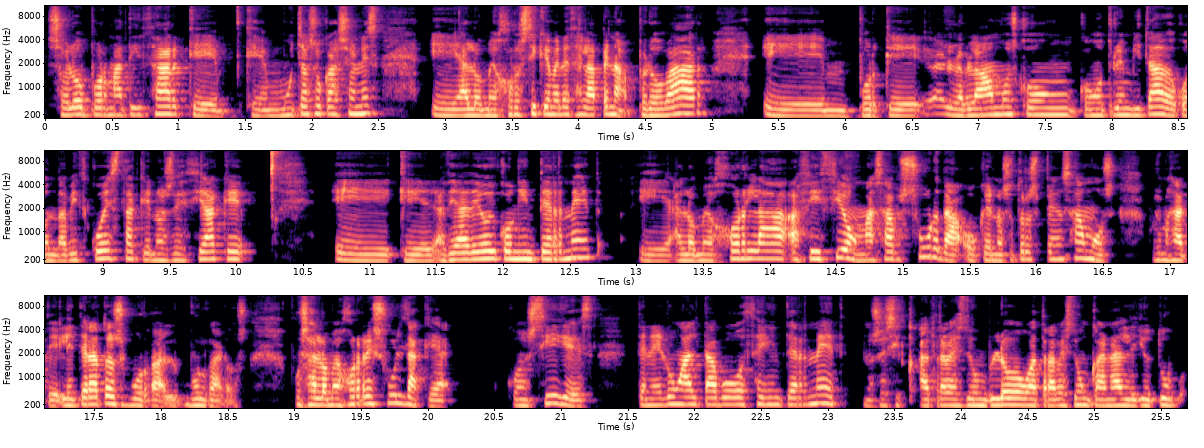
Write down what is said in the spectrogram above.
solo por matizar que, en muchas ocasiones eh, a lo mejor sí que merece la pena probar, eh, porque lo hablábamos con, con, otro invitado, con David Cuesta, que nos decía que, que a día de hoy con Internet eh, a lo mejor la afición más absurda o que nosotros pensamos, pues imagínate, literatos búlgaros, pues a lo mejor resulta que consigues tener un altavoz en internet, no sé si a través de un blog o a través de un canal de YouTube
